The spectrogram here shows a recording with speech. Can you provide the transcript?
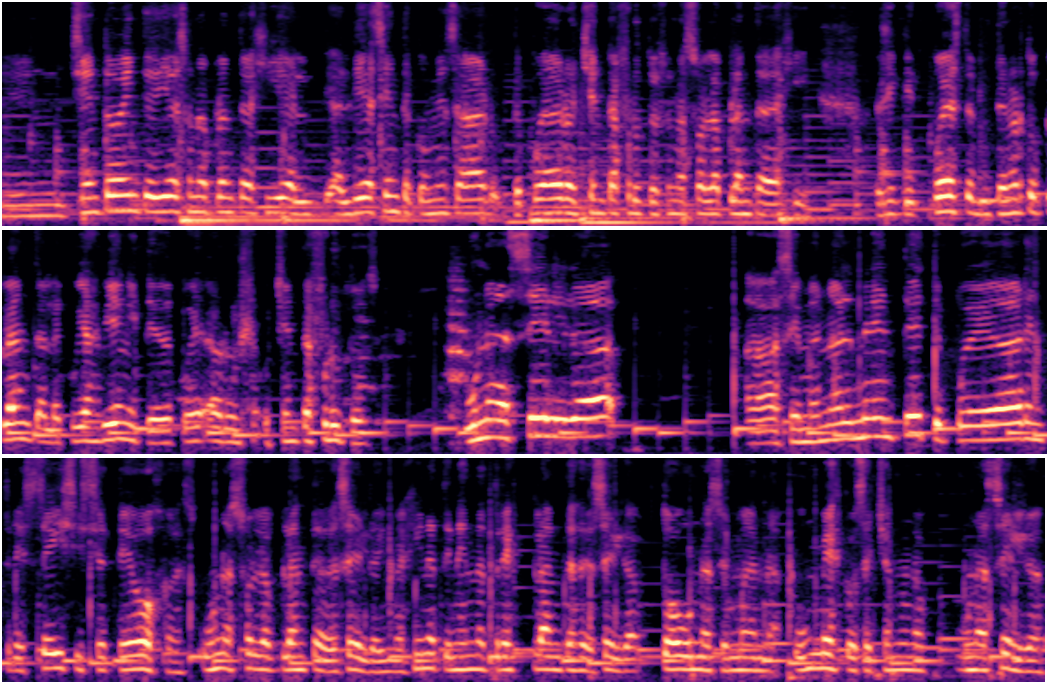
En 120 días una planta de ají, al, día siguiente comienza a dar, te puede dar 80 frutos una sola planta de ají. Así que puedes tener tu planta, la cuidas bien y te puede dar 80 frutos. Una selga ah, semanalmente te puede dar entre 6 y 7 hojas, una sola planta de selga. Imagina teniendo tres plantas de selga toda una semana, un mes cosechando una, una selga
